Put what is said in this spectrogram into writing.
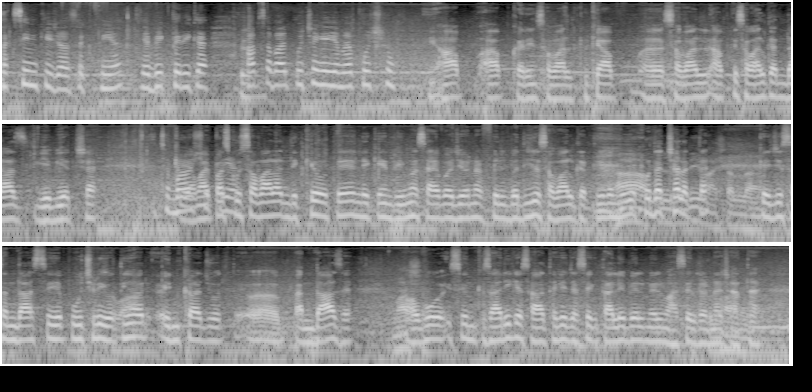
तकसीम की जा सकती हैं? ये भी एक तरीका है। आप सवाल पूछेंगे या मैं पूछ लूँ? आप आप करें सवाल क्योंकि आप अ, सवाल आपके सवाल का अंदाज ये भी अच्छा है अच्छा हमारे पास कुछ सवाल लिखे होते हैं लेकिन रीमा साहिबा जो है ना फिलबदी जो सवाल करती है मुझे हाँ, खुद अच्छा लगता है कि जिस अंदाज से ये पूछ रही होती हैं और इनका जो अंदाज है और वो इस इंकसारी के साथ है कि जैसे कि तालब इल्म इल्म हासिल करना चाहता है।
